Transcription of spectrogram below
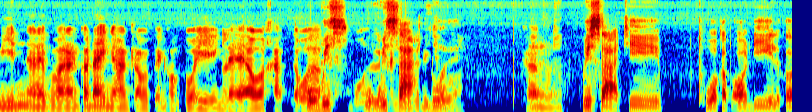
มิ้นท์อะไรประมาณนั้นก็ได้งานกลับมาเป็นของตัวเองแล้วอะครับ แต่ว่าวงวิสวงวงอื่นวิสาดอันนี้ไม่ด้วยครับอืมวิสาดที่ ทัวร์กับออดี้แล้วก็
